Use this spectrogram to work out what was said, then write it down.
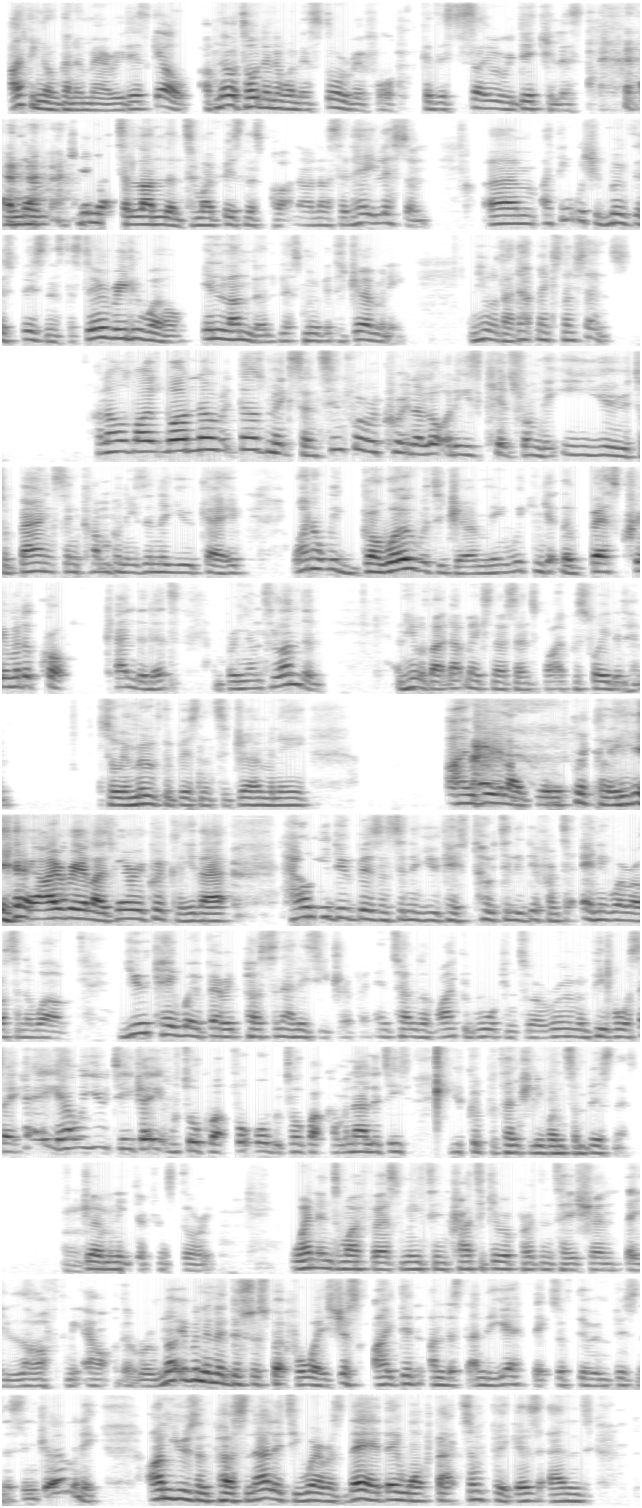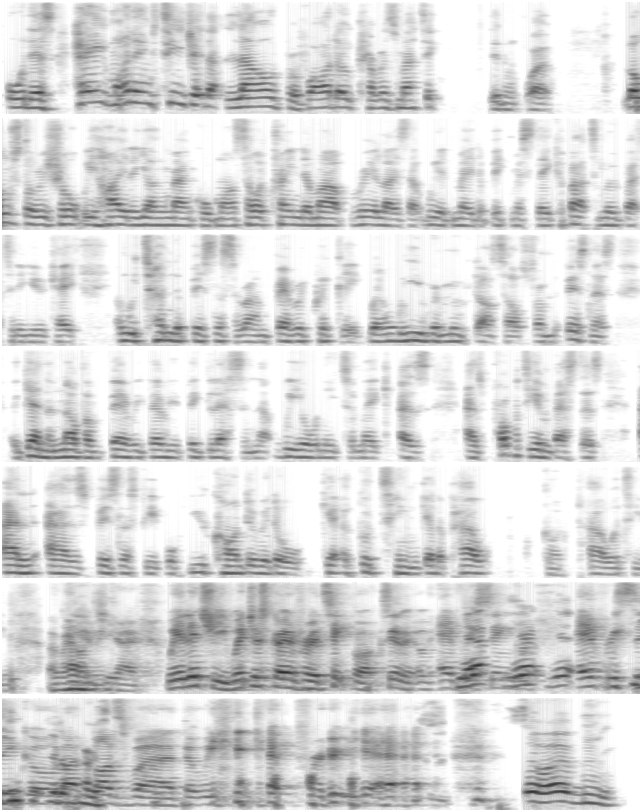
I think I'm going to marry this girl. I've never told anyone this story before because it's so ridiculous. And then I came back to London to my business partner, and I said, Hey, listen, um, I think we should move this business that's doing really well in London. Let's move it to Germany. And he was like, That makes no sense. And I was like, well, no, it does make sense. Since we're recruiting a lot of these kids from the EU to banks and companies in the UK, why don't we go over to Germany? We can get the best cream of the crop candidates and bring them to London. And he was like, that makes no sense. But I persuaded him. So we moved the business to Germany. I realized very quickly, yeah, I realized very quickly that how you do business in the UK is totally different to anywhere else in the world. UK, we're very personality driven in terms of I could walk into a room and people will say, Hey, how are you, TJ? We'll talk about football, we talk about commonalities. You could potentially win some business. Mm. Germany, different story. Went into my first meeting, tried to give a presentation. They laughed me out of the room, not even in a disrespectful way. It's just I didn't understand the ethics of doing business in Germany. I'm using personality, whereas there they want facts and figures and all this. Hey, my name's TJ, that loud, bravado, charismatic didn't work long story short, we hired a young man called Marcel, I trained him up, realized that we had made a big mistake, about to move back to the UK, and we turned the business around very quickly when we removed ourselves from the business. Again, another very, very big lesson that we all need to make as as property investors and as business people. You can't do it all. Get a good team, get a power God, power team around you. Go. We're literally we're just going through a tick box of every yeah, single yeah, yeah. every single like, buzzword that we can get through. Yeah. So um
